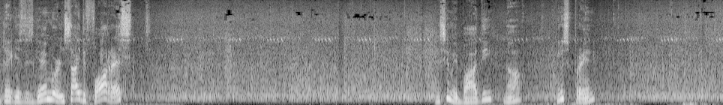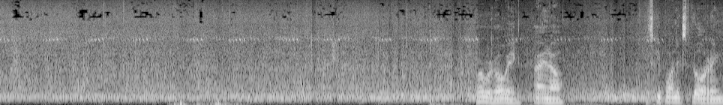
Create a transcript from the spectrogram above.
What the heck is this game? We're inside the forest. You see my body? No? Can you sprint? Where we're going? I know. Let's keep on exploring.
